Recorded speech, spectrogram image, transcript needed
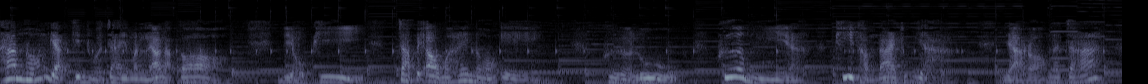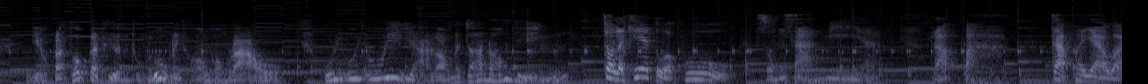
ถ้าน้องอยากกินหัวใจมันแล้วล่ะก็ เดี๋ยวพี่จะไปเอามาให้น้องเอง เพื่อลูก เพื่อเมีย พี่ทำได้ทุกอย่าง อย่าร้องนะจ๊ะ เดี๋ยวกระทบกระเทือนถุงลูกในท้องของเรา อุ้ยอุ้ยอุ้ยอย่าร้องนะจ๊ะน้องหญิง จระเข้ตัวผู้ สงสารเมีย รับปากจับพญาวา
